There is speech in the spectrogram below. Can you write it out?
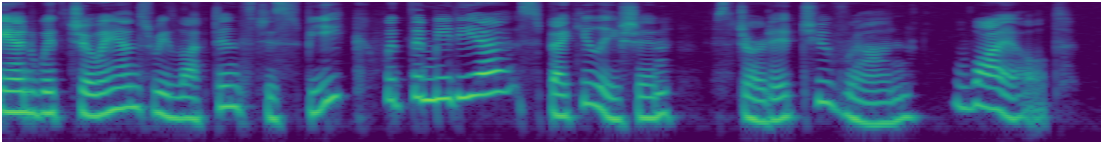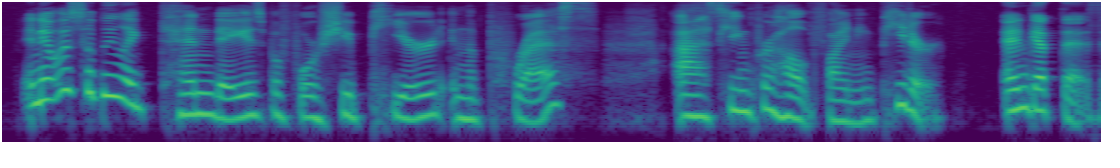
And with Joanne's reluctance to speak with the media, speculation started to run wild. And it was something like 10 days before she appeared in the press asking for help finding Peter. And get this,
